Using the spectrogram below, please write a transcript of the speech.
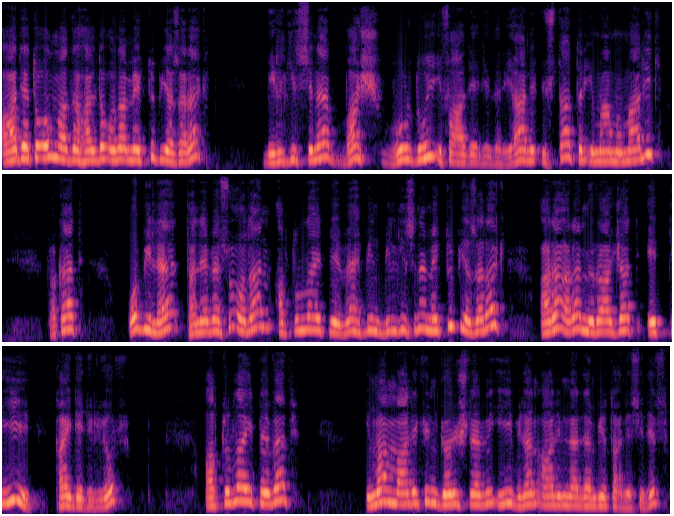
adeti olmadığı halde ona mektup yazarak bilgisine baş vurduğu ifade edilir. Yani üstattır İmam Malik fakat o bile talebesi olan Abdullah İbni Vehb'in bilgisine mektup yazarak ara ara müracaat ettiği kaydediliyor. Abdullah İbni Vehb İmam Malik'in görüşlerini iyi bilen alimlerden bir tanesidir.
